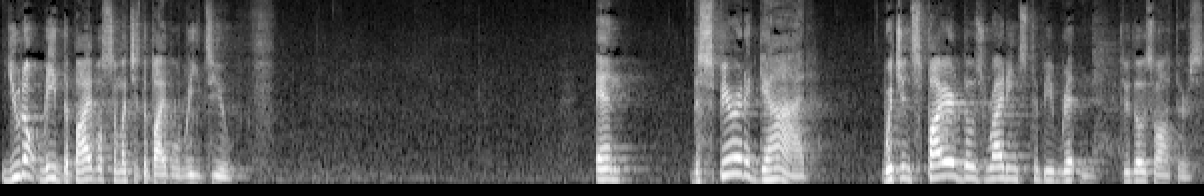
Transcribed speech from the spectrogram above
you don't read the Bible so much as the Bible reads you. And the Spirit of God, which inspired those writings to be written through those authors,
